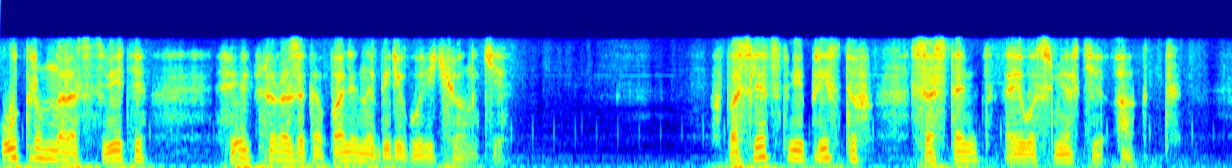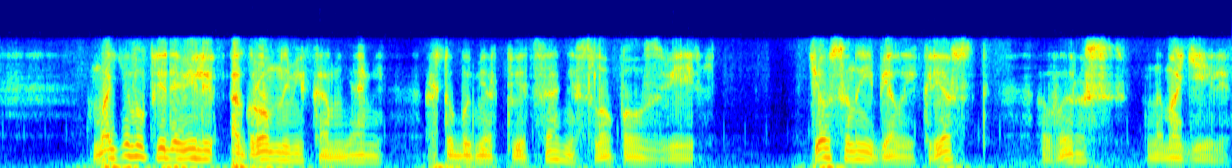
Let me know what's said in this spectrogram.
Утром на рассвете фельдшера закопали на берегу речонки. Впоследствии пристав составит о его смерти акт. Могилу придавили огромными камнями, чтобы мертвеца не слопал зверь. Тесанный белый крест вырос на могиле.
